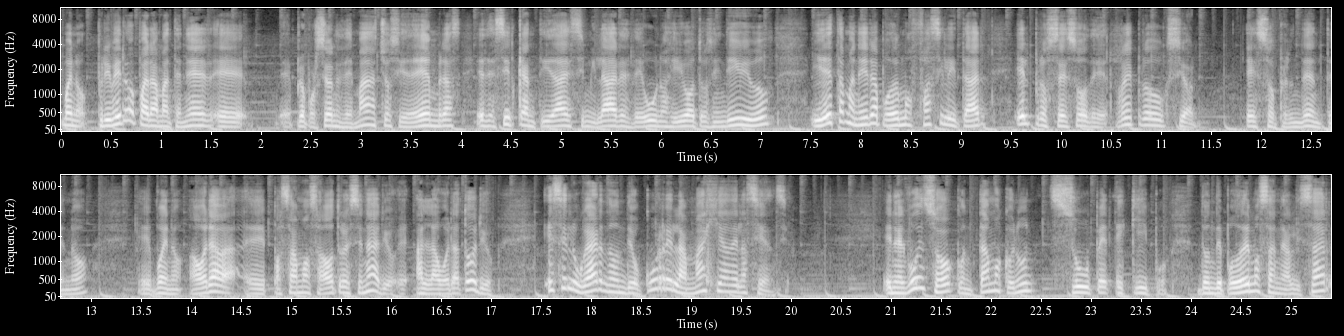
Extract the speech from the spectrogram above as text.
Bueno, primero para mantener eh, eh, proporciones de machos y de hembras, es decir, cantidades similares de unos y otros individuos, y de esta manera podemos facilitar el proceso de reproducción. Es sorprendente, ¿no? Eh, bueno, ahora pasamos a otro escenario, al laboratorio. Es el lugar donde ocurre la magia de la ciencia. En el Buen contamos con un super equipo donde podemos analizar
